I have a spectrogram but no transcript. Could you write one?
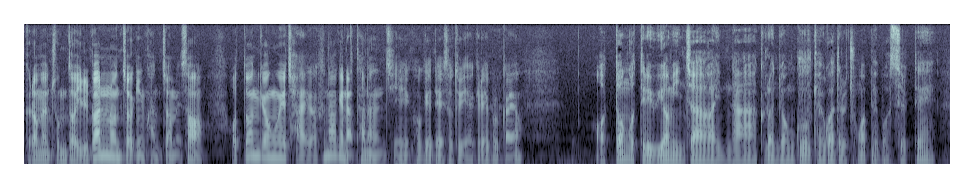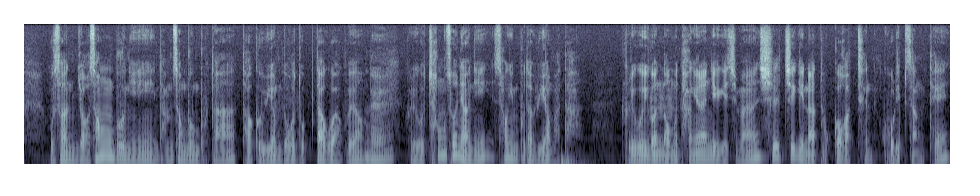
그러면 좀 더 일반론적인 관점에서 어떤 경우에 자해가 흔하게 나타나는지 거기에 대해서도 이야기를 해볼까요? 어떤 것들이 위험 인자가 있나 그런 연구 결과들을 종합해 보았을 때 우선 여성분이 남성분보다 더 그 위험도가 높다고 하고요. 네. 그리고 청소년이 성인보다 위험하다. 그리고 이건 음. 너무 당연한 얘기지만 실직이나 독거 같은 고립 상태,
